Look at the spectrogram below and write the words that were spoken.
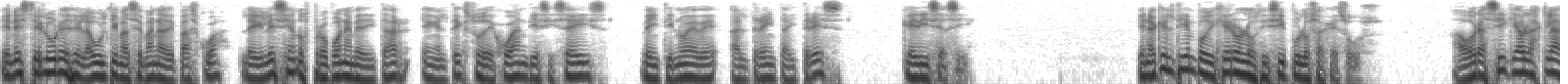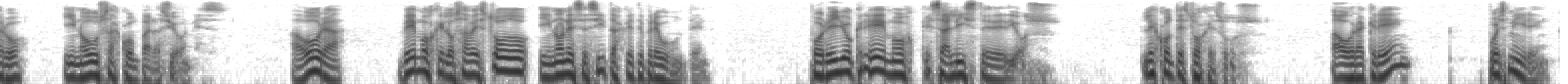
En este lunes de la última semana de Pascua, la Iglesia nos propone meditar en el texto de Juan 16, 29 al 33, que dice así. En aquel tiempo dijeron los discípulos a Jesús, Ahora sí que hablas claro y no usas comparaciones. Ahora vemos que lo sabes todo y no necesitas que te pregunten. Por ello creemos que saliste de Dios. Les contestó Jesús, ¿ahora creen? Pues miren,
